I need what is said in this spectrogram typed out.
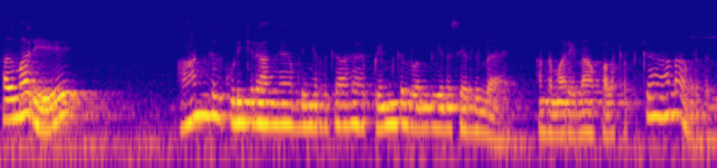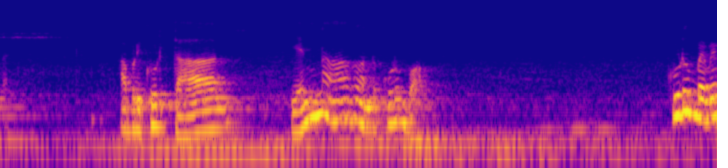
அது மாதிரி ஆண்கள் குடிக்கிறாங்க அப்படிங்கிறதுக்காக பெண்கள் வந்து என்ன செய்கிறதில்ல அந்த மாதிரிலாம் பழக்கத்துக்கு ஆளாகிறதில்லை அப்படி குடித்தால் என்ன ஆகும் அந்த குடும்பம்? குடும்பமே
